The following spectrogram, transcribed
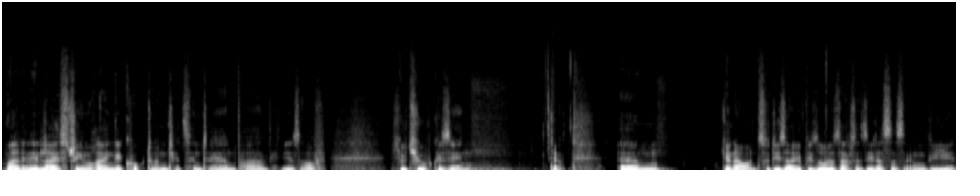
mal in den Livestream reingeguckt und jetzt hinterher ein paar Videos auf YouTube gesehen. Ja, ähm, genau. Und zu dieser Episode sagte sie, dass das irgendwie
